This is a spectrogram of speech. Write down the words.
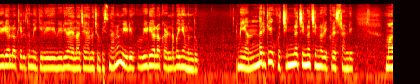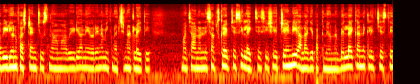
వీడియోలోకి వెళ్తూ మీకు ఈ వీడియో ఎలా చేయాలో చూపిస్తున్నాను. వీడియో వీడియోలోకి వెళ్ళబోయే ముందు మీ అందరికీ ఒక చిన్న చిన్న చిన్న రిక్వెస్ట్ అండి. మా వీడియోని ఫస్ట్ టైం చూసినా మా వీడియోని ఎవరైనా మీకు నచ్చినట్లయితే మా ఛానల్ని సబ్స్క్రైబ్ చేసి లైక్ చేసి షేర్ చేయండి. అలాగే పక్కనే ఉన్న బెల్ ఐకాన్ని క్లిక్ చేస్తే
